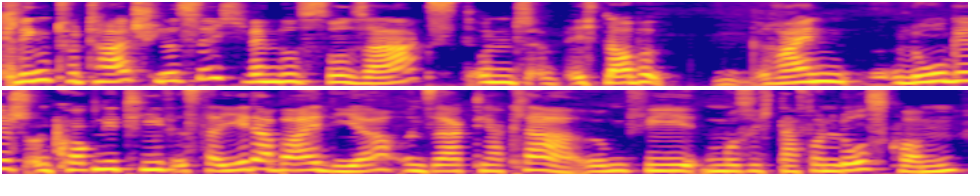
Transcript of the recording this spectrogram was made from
klingt total schlüssig, wenn du es so sagst. Und ich glaube, rein logisch und kognitiv ist da jeder bei dir und sagt, ja klar, irgendwie muss ich davon loskommen.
